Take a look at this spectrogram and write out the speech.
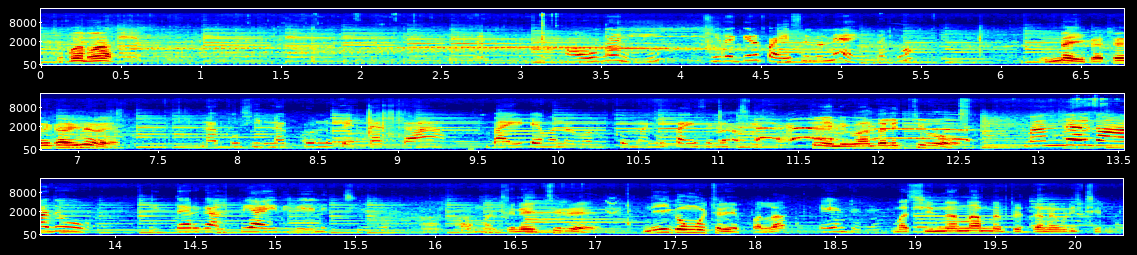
చెప్పండి రా అవు కానీ నీ దగ్గర పైసలు ఉన్నాయి ఇంతకు? ఉన్నాయి గట్టని కలిగినవే నాకు చిన్నక్కు నువ్వు పెద్దక్క బయట ఏమన్నా కొనుక్కోమని పైసలు ఇచ్చారు ఎన్ని వందలు ఇచ్చిర్రు? వందలు కాదు ఇద్దరు కలిపి ఐదు వేలు ఇచ్చారు ఆహా, మంచిగానే ఇచ్చిర్రే. నీకు ముచ్చట చెప్పాలా? ఏంటిది? మా చిన్న మేము పెద్దన్న కూడా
